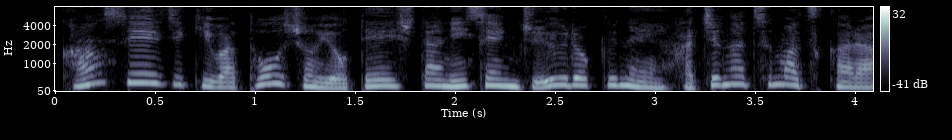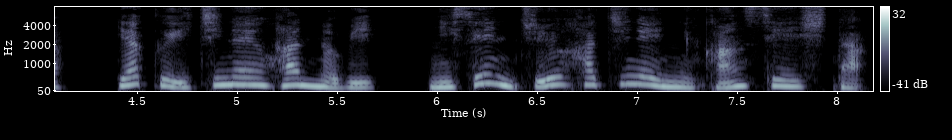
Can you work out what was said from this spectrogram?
完成時期は当初予定した2016年8月末から約1年半伸び、2018年に完成した。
